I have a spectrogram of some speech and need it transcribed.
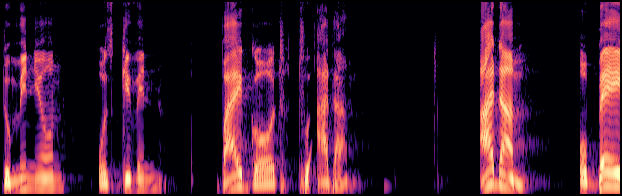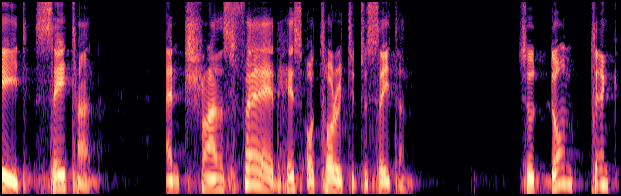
dominion was given by God to Adam. Adam obeyed Satan and transferred his authority to Satan. So don't think,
